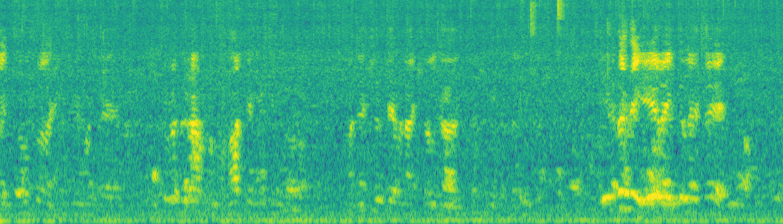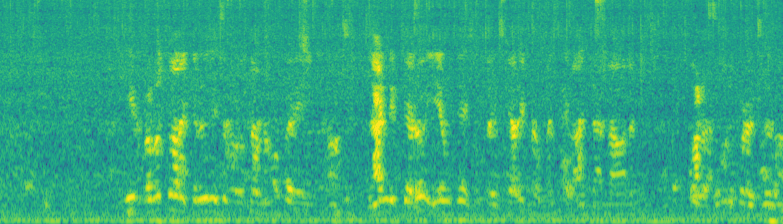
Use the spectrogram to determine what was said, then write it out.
ఐదు సంవత్సరాలు ఎక్షన్ చేయమంటే ముఖ్యమంత్రి గారు మన పార్టీ మీటింగ్లో అది ఎక్షన్ చేయమని యాక్చువల్గా ఈ విధంగా ఏ రైతులైతే ఈ ప్రభుత్వాలు తెలుగుదేశం ప్రభుత్వం నమ్మకం ల్యాండ్ ఇచ్చారు ఏ ఉద్దేశంతో ఇచ్చారు ఇక్కడ మంచి రాజధాని రావాలని వాళ్ళ భూములు కూడా విడుదల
